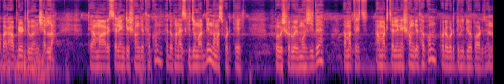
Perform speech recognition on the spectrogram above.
আবার আপডেট দেবো ইনশাল্লাহ। তো আমার চ্যানেলটির সঙ্গে থাকুন। দেখুন আজকে জুমার দিন, নামাজ পড়তে প্রবেশ করব এই মসজিদে। আমাদের আমার চ্যানেলের সঙ্গে থাকুন, পরবর্তী ভিডিও পাওয়ার জন্য।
